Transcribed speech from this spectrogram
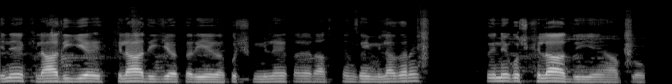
इन्हें खिला दीजिए खिला दीजिए करिएगा। कुछ मिले करें, रास्ते में कहीं मिला करें तो इन्हें कुछ खिला दिए आप लोग।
